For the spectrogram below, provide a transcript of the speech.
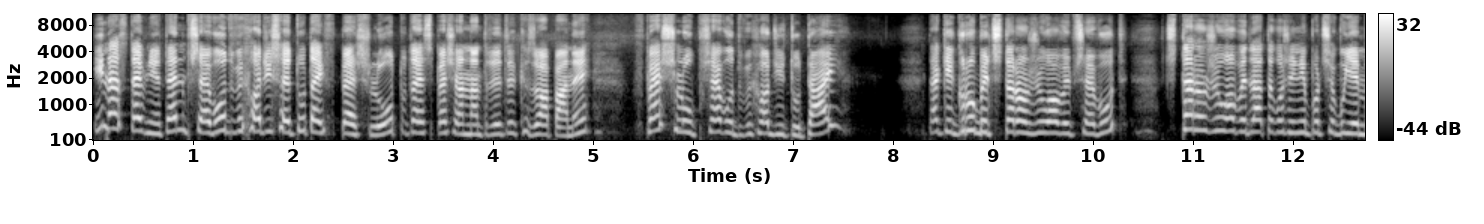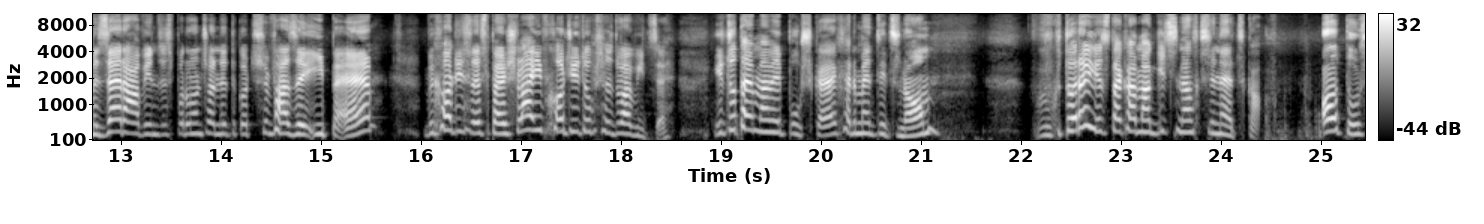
I następnie ten przewód wychodzi sobie tutaj w peszlu, tutaj jest peszal na trytyk złapany. W peszlu przewód wychodzi tutaj. Taki gruby czterożyłowy przewód. Czterożyłowy dlatego, że nie potrzebujemy zera, więc jest podłączony tylko trzy fazy IPE. Wychodzi ze speszla i wchodzi tu przez dławice. I tutaj mamy puszkę hermetyczną, w której jest taka magiczna skrzyneczka. Otóż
